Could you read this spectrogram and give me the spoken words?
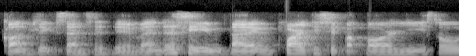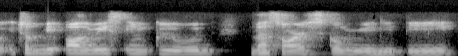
conflict sensitive, and at the same time participatory. So it should be always include the source community.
